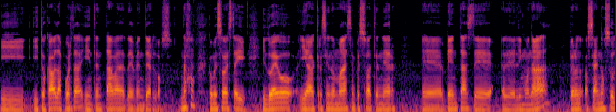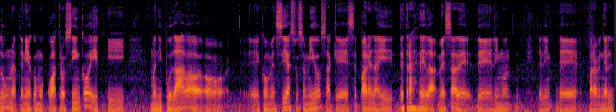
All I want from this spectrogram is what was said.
y, tocaba la puerta e intentaba de venderlos, ¿no? Comenzó desde ahí. Y luego, ya creciendo más, empezó a tener eh, ventas de, limonada, pero, o sea, no solo una, tenía como cuatro o cinco y, y manipulaba o, eh, convencía a sus amigos a que se paren ahí detrás de la mesa de, de limón de, para vender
